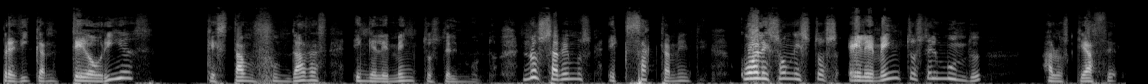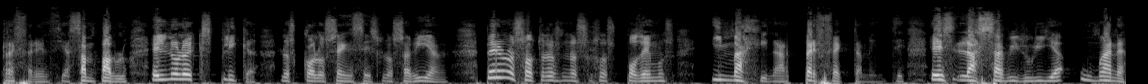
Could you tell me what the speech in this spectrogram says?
predican teorías que están fundadas en elementos del mundo. No sabemos exactamente cuáles son estos elementos del mundo a los que hace referencia San Pablo. Él no lo explica, los colosenses lo sabían, pero nosotros nos los podemos imaginar perfectamente. Es la sabiduría humana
